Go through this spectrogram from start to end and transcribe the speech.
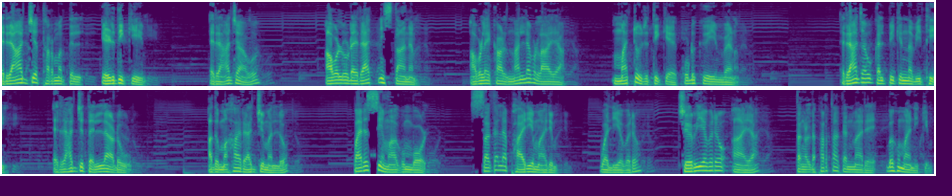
രാജ്യധർമ്മത്തിൽ എഴുതിക്കുകയും രാജാവ് അവളുടെ രാജ്ഞിസ്ഥാനം അവളെക്കാൾ നല്ലവളായ മറ്റൊരുത്തിക്ക് കൊടുക്കുകയും വേണം. രാജാവ് കൽപ്പിക്കുന്ന വിധി രാജ്യത്തെല്ലാടവും അത് മഹാരാജ്യമല്ലോ. പരസ്യമാകുമ്പോൾ സകല ഭാര്യമാരും വലിയവരോ ചെറിയവരോ ആയ തങ്ങളുടെ ഭർത്താക്കന്മാരെ ബഹുമാനിക്കും.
